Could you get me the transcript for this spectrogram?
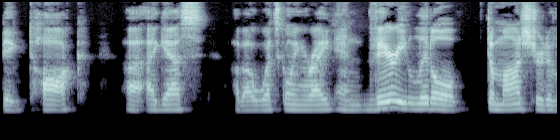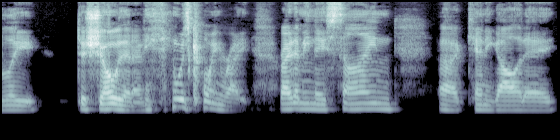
big talk. Uh, I guess about what's going right, and very little demonstratively to show that anything was going right. Right? I mean, they signed uh, Kenny Golladay,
